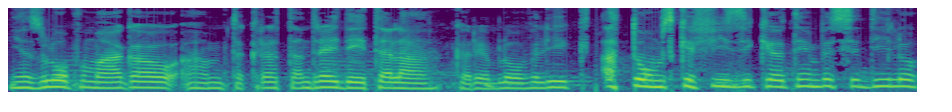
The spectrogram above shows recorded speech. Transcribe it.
je zelo pomagal um, takrat Andrej Detela, ker je bilo veliko atomske fizike v tem besedilu.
